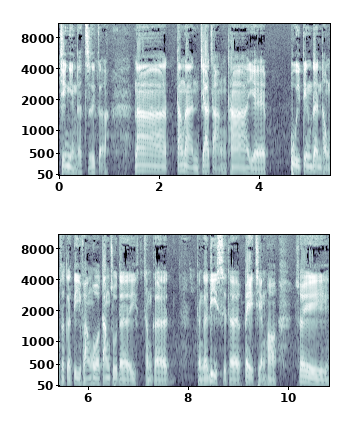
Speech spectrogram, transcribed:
经营的资格。那当然，家长他也不一定认同这个地方或当初的整个整个历史的背景哈。所以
